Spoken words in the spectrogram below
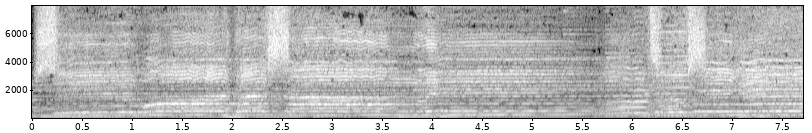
是我的生灵哦就是耶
